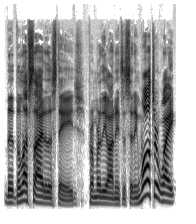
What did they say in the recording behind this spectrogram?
the the left side of the stage, from where the audience is sitting, Walter White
